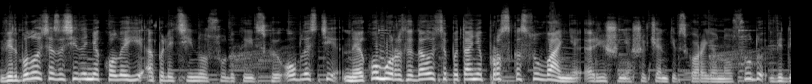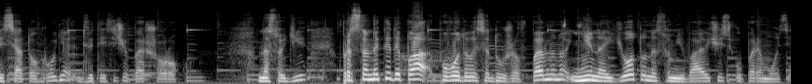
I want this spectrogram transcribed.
відбулося засідання колегії апеляційного суду Київської області, на якому розглядалося питання про скасування рішення Шевченківського районного суду від 10 грудня 2001 року. На суді представники ДПА поводилися дуже впевнено, ні на йоту не сумніваючись у перемозі.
